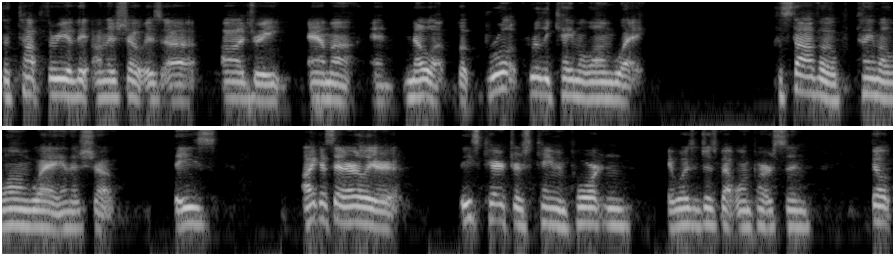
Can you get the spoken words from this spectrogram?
the top three of it on this show is uh, Audrey, Emma, and Noah, but Brooke really came a long way. Gustavo came a long way in this show. These, like I said earlier, these characters came important. It wasn't just about one person. Felt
